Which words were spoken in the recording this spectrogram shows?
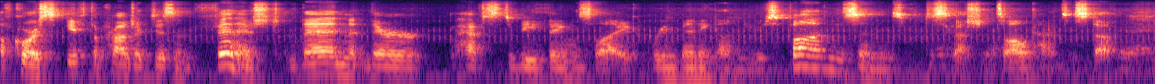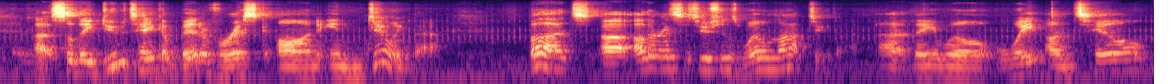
Of course, if the project isn't finished, then there has to be things like remitting unused funds and discussions, all kinds of stuff. Uh, so they do take a bit of risk on in doing that. But uh, other institutions will not do that. Uh, they will wait until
